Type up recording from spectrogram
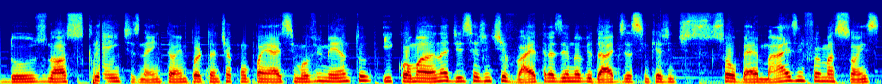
dos nossos clientes, né? Então é importante acompanhar esse movimento e, como a Ana disse, a gente vai trazer novidades assim que a gente souber mais informações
